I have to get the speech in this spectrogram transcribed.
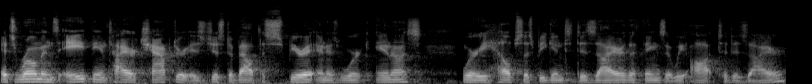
It's Romans 8. The entire chapter is just about the Spirit and his work in us, where he helps us begin to desire the things that we ought to desire.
